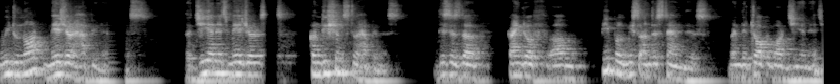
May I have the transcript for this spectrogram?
we do not measure happiness. The GNH measures conditions to happiness. This is the kind of um, people misunderstand this when they talk about GNH.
